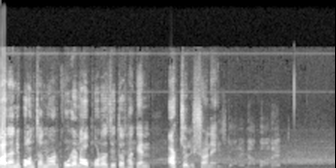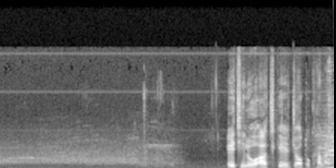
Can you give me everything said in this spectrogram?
বাদানি পঞ্চান্ন আর পুরান অপরাজিত থাকেন আটচল্লিশ রানে। এ ছিল আজকের যত খেলায়।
